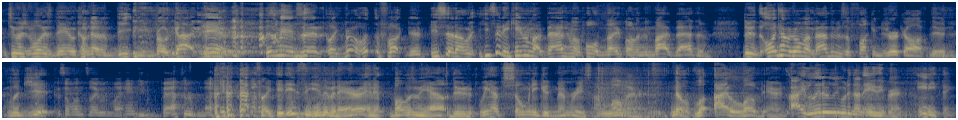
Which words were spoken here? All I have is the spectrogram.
do too much noise, Danny would come down and beat me. Bro, god damn. this man said, like, bro, what the fuck, dude? He said I would, he said he came to my bathroom and pulled a knife on him in my bathroom. Dude, the only time I go in my bathroom is a fucking jerk off, dude. Legit. Someone's like with my handy bathroom knife. It's like it is the end of an era, and it bums me out, dude. We have so many good memories. I love Aaron. No, lo- I loved Aaron. I literally would have done anything for Aaron. Anything.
